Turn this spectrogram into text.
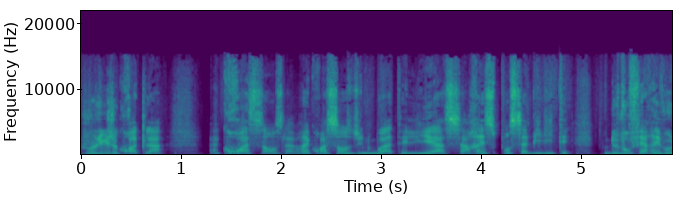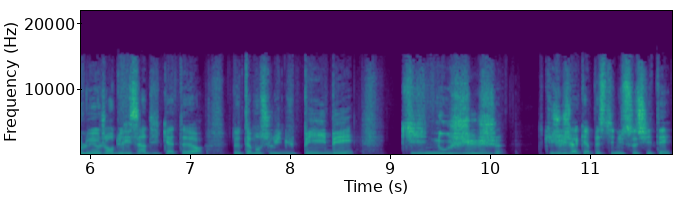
Aujourd'hui, je crois que la, la croissance, la vraie croissance d'une boîte est liée à sa responsabilité. Nous devons faire évoluer aujourd'hui les indicateurs, notamment celui du PIB, qui nous juge qui juge la capacité d'une société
